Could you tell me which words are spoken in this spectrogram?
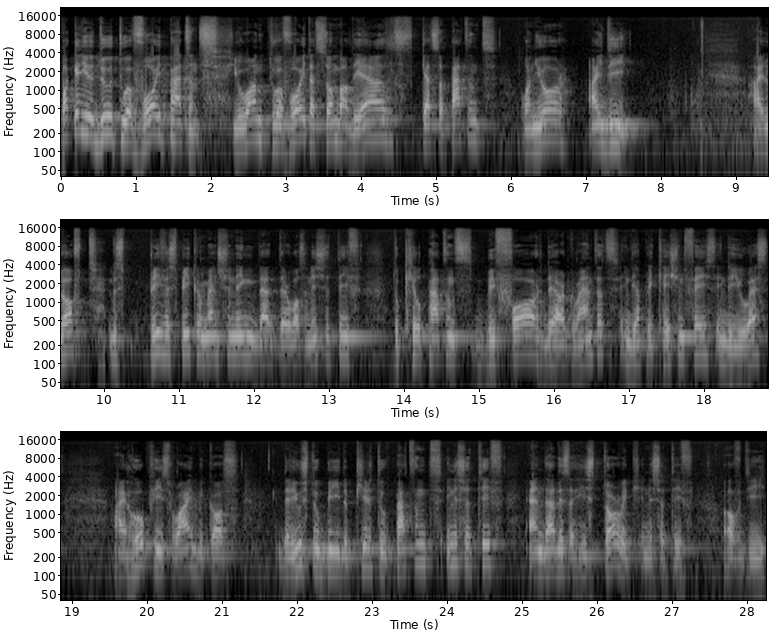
What can you do to avoid patents? You want to avoid that somebody else gets a patent on your ID. I loved the previous speaker mentioning that there was an initiative to kill patents before they are granted in the application phase in the US. I hope he's right because there used to be the peer-to-patent initiative, and that is a historic initiative of the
